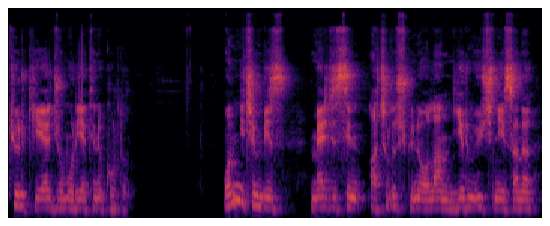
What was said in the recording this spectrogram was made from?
Türkiye Cumhuriyeti'ni kurdu. Onun için biz meclisin açılış günü olan 23 Nisan'ı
